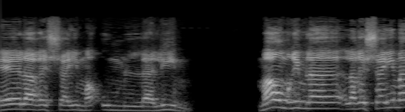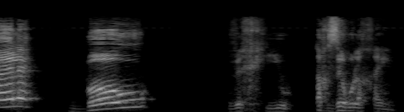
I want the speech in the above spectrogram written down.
אל הרשעים האומללים. מה אומרים ל- לרשעים האלה? בואו וחיו, תחזרו לחיים.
